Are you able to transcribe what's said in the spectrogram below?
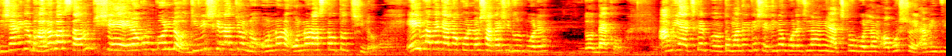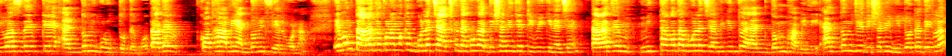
দিশানিকে ভালোবাসতাম, সে এরকম করল জিনিস কেনার জন্য, অন্য অন্য রাস্তাও তো ছিল। এইভাবে কেন করল শাখা সিঁদুর পরে? তো দেখো, আমি আজকে তোমাদেরকে সেদিনও বলেছিলাম, আমি আজকেও বললাম, অবশ্যই আমি ভিউয়ার্সদেরকে একদমই গুরুত্ব দেবো। তাদের কথা আমি একদমই ফেলব না। এবং তারা যখন আমাকে বলেছে, আজকে দেখো দিশানি যে টিভি কিনেছে, তারা যে মিথ্যা কথা বলেছে, আমি কিন্তু একদম ভাবিনি। একদম যে দিশানি ভিডিওটা দেখলাম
